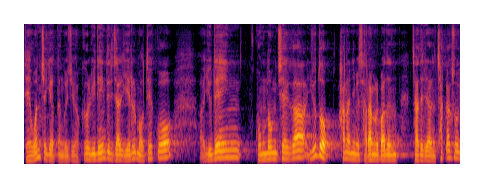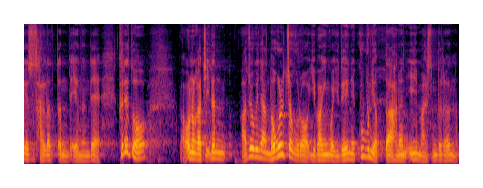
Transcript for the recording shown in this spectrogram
대원칙이었던 거죠. 그걸 유대인들이 잘 이해를 못했고 어, 유대인 공동체가 유독 하나님의 사랑을 받은 자들이라는 착각 속에서 살았던 때였는데 그래도 오늘같이 이런 아주 그냥 노골적으로 이방인과 유대인의 구분이 없다 하는 이 말씀들은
